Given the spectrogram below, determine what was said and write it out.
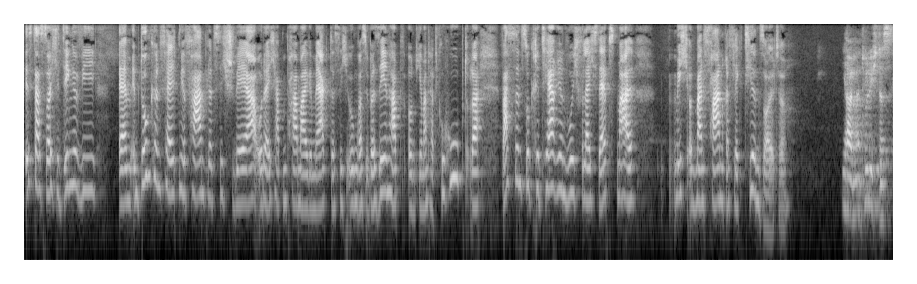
Ist das solche Dinge wie ähm, im Dunkeln fällt mir Fahren plötzlich schwer oder ich habe ein paar Mal gemerkt, dass ich irgendwas übersehen habe und jemand hat gehupt oder was sind so Kriterien, wo ich vielleicht selbst mal mich und mein Fahren reflektieren sollte? Ja, natürlich, das,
